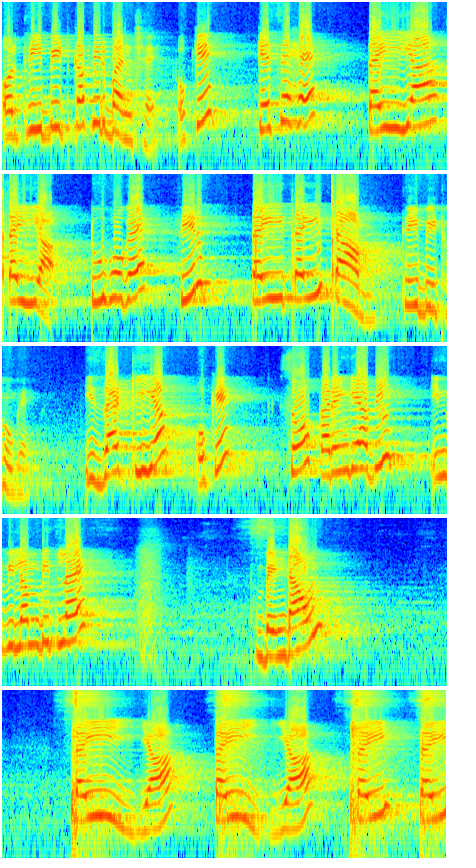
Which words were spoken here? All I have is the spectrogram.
और थ्री बीट का फिर बंच है ओके कैसे है? तैया तैया टू हो गए, फिर तई तई ताम। थ्री बीट हो गए। Is that clear okay so करेंगे अभी इन विलंबित लय बेंड डाउन तैया तैया तई तई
